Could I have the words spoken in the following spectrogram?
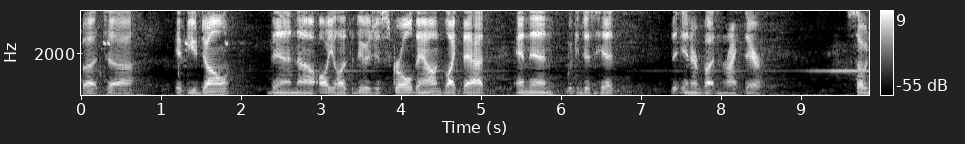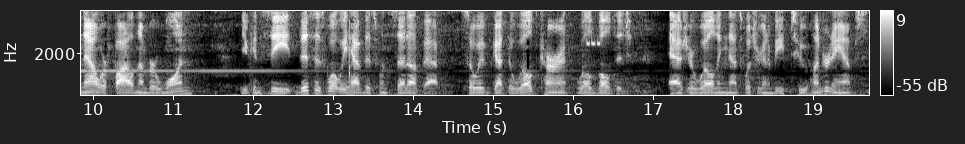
but uh, if you don't, then uh, all you'll have to do is just scroll down like that, and then we can just hit the enter button right there. So now we're file number one. You can see this is what we have this one set up at. So we've got the weld current, weld voltage. As you're welding, that's what you're going to be, 200 amps,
